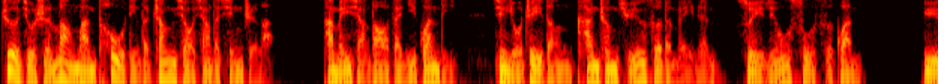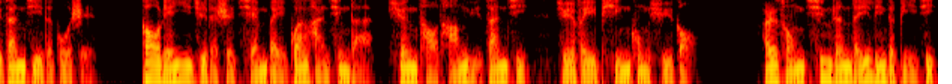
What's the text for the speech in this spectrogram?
这就是浪漫透顶的张孝祥的行止了。他没想到在尼观里竟有这等堪称绝色的美人，遂留宿四关。玉簪记的故事，高廉依据的是前辈关汉卿的《萱草堂玉簪记》，绝非凭空虚构。而从清人雷林的笔记《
